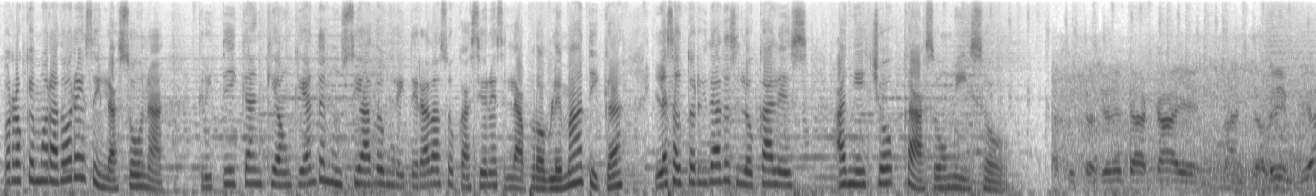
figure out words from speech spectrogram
por lo que moradores en la zona critican que aunque han denunciado en reiteradas ocasiones la problemática, las autoridades locales han hecho caso omiso. La situación está acá en Ensanche Olimpia,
